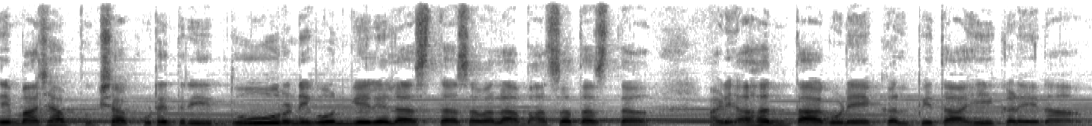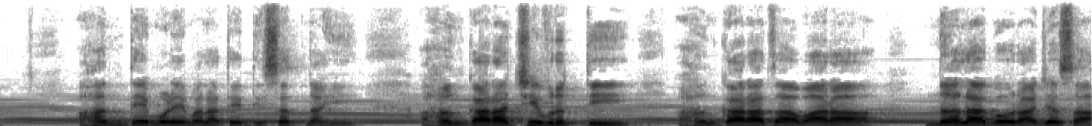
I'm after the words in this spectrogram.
ते माझ्यापेक्षा कुठेतरी दूर निघून गेलेलं असतं असं मला भासत असतं. आणि अहंता गुणे कल्पिताही कळेना. अहंतेमुळे मला ते दिसत नाही. अहंकाराची वृत्ती अहंकाराचा वारा न लागो राजसा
